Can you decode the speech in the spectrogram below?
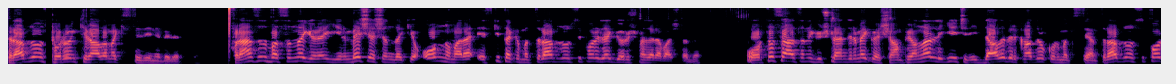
Trabzonspor'un kiralamak istediğini belirtti. Fransız basınına göre 25 yaşındaki 10 numara eski takımı Trabzonspor ile görüşmelere başladı. Orta sahasını güçlendirmek ve Şampiyonlar Ligi için iddialı bir kadro kurmak isteyen Trabzonspor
